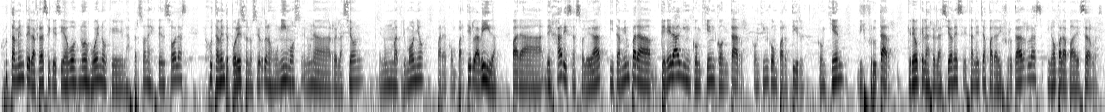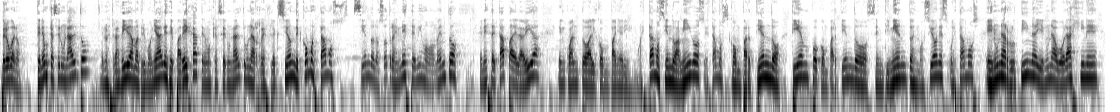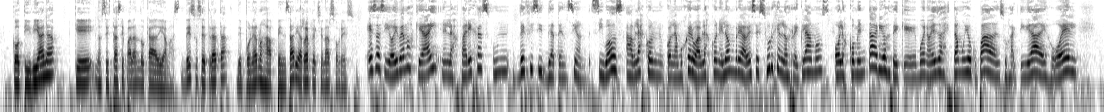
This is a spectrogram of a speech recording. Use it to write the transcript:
justamente la frase que decías vos, no es bueno que las personas estén solas, justamente por eso, ¿no es cierto?, nos unimos en una relación, en un matrimonio, para compartir la vida, para dejar esa soledad y también para tener a alguien con quien contar, con quien compartir, con quien disfrutar. Creo que las relaciones están hechas para disfrutarlas y no para padecerlas. Pero bueno, tenemos que hacer un alto en nuestras vidas matrimoniales de pareja, tenemos que hacer un alto, una reflexión de cómo estamos siendo nosotros en este mismo momento, en esta etapa de la vida, en cuanto al compañerismo. ¿Estamos siendo amigos? ¿Estamos compartiendo tiempo, compartiendo sentimientos, emociones? ¿O estamos en una rutina y en una vorágine cotidiana que nos está separando cada día más. De eso se trata, de ponernos a pensar y a reflexionar sobre eso. Es así, hoy vemos que hay en las parejas un déficit de atención. Si vos hablas con, con la mujer o hablas con el hombre, a veces surgen los reclamos o los comentarios de que, bueno, ella está muy ocupada en sus actividades o él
